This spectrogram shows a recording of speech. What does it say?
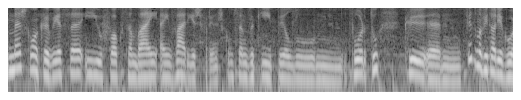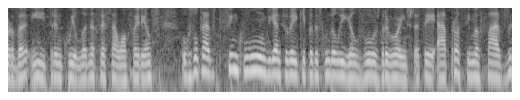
mas com a cabeça e o foco também em várias frentes. Começamos aqui pelo hum, Porto, que hum, fez uma vitória gorda e tranquila na recepção ao Feirense. O resultado de 5-1 diante da equipa da segunda Liga levou os Dragões até à próxima fase.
